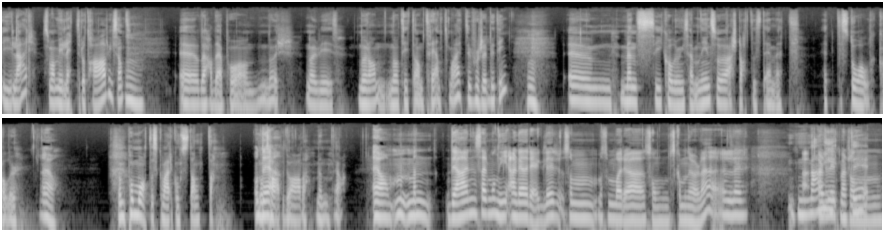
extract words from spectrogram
i lær, som var mye lettere å ta av, ikke sant. Mm. Uh, og det hadde jeg på når, når vi når, han, når Tittan trente meg til forskjellige ting. Mm. Um, mens i coloring-seremonien så erstattes det med et, et stålcolor. Ja. Som på en måte skal være konstant, da. Og Nå det, tar vi det av, da, men ja. ja, men det er en seremoni. Er det regler som, som bare sånn skal man gjøre det, eller Nei, er det litt mer sånn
